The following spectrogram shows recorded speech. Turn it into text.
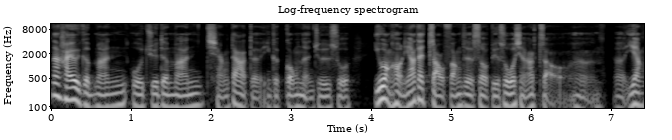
那还有一个蛮，我觉得蛮强大的一个功能，就是说。以往后你要在找房子的时候，比如说我想要找嗯呃一样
